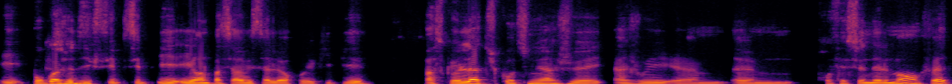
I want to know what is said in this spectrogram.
Et pourquoi je dis que c'est, ils rendent pas service à leur coéquipier Parce que là, tu continues à jouer, à jouer euh, euh, professionnellement, en fait,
